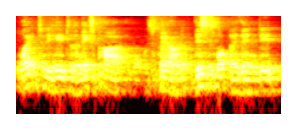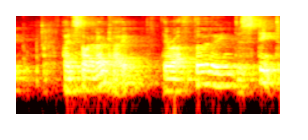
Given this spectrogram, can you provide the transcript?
Wait until you hear to the next part of what was found. This is what they then did. They decided, okay, there are 13 distinct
